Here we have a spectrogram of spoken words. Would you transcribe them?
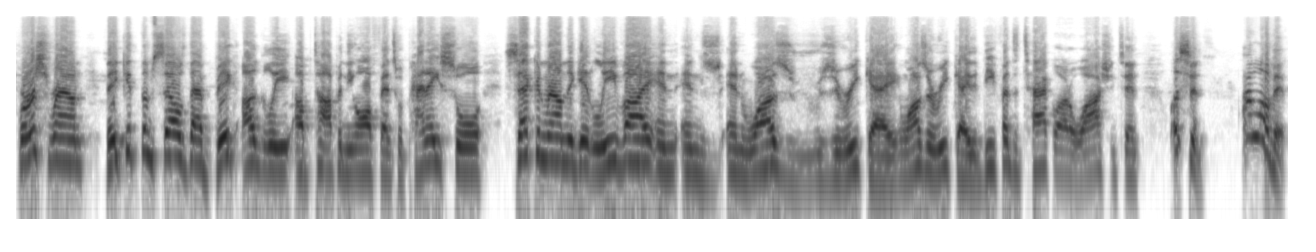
first round they get themselves that big ugly up top in the offense with Penei Sewell. Second round they get Levi and and and Onwuzurike, Onwuzurike, the defensive tackle out of Washington. Listen, I love it.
